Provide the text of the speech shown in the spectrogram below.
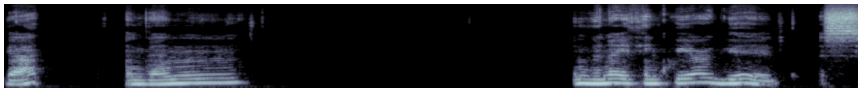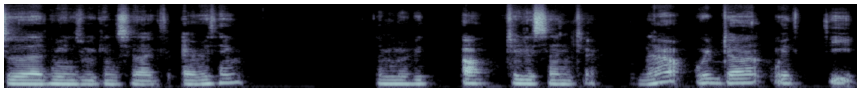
That, and then, and then I think we are good. So that means we can select everything and move it up to the center. Now we're done with the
